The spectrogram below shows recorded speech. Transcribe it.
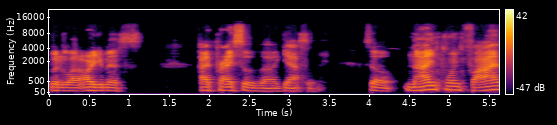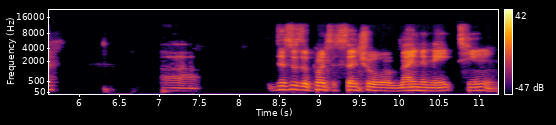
with a lot of arguments, high price of uh, gasoline. So 9.5. Uh, this is the quintessential nine and eight team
